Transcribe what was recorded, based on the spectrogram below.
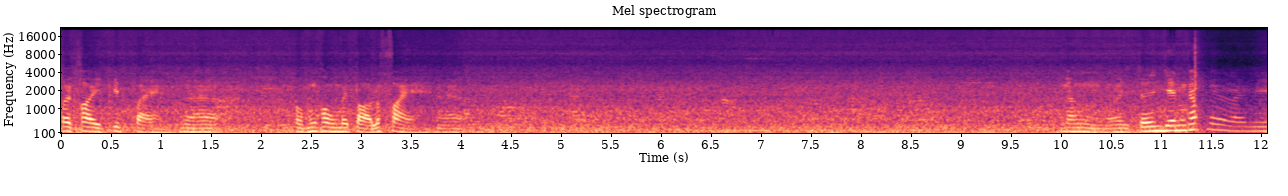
ค่อยๆคคิดไปนะฮะผมคงไปต่อรถไฟนะฮะนั่งใจเย็นครับไม่เป็นไรมี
